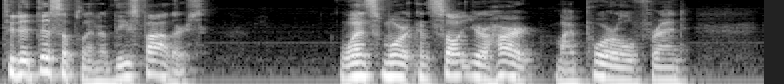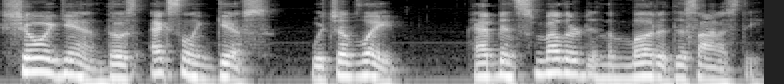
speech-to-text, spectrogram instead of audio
to the discipline of these fathers? Once more consult your heart, my poor old friend. Show again those excellent gifts which of late have been smothered in the mud of dishonesty.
